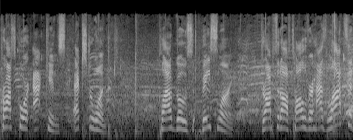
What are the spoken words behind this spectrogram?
Cross court, Atkins, extra one. Cloud goes baseline, drops it off. Tolliver has lots of.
